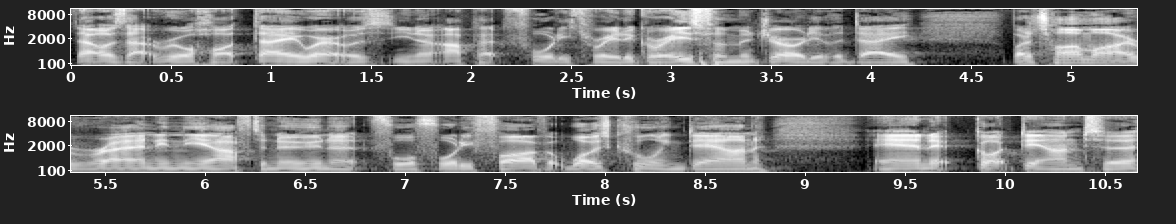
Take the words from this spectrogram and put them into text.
that was that real hot day where it was you know up at 43 degrees for the majority of the day. By the time I ran in the afternoon at 4:45, it was cooling down, and it got down to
